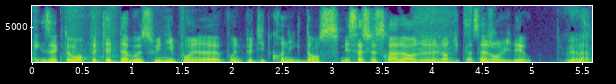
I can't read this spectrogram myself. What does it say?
Exactement. Peut-être Dabo Sweeney pour une, pour une petite chronique danse, mais ça, ce sera lors, lors du passage en vidéo. Voilà.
